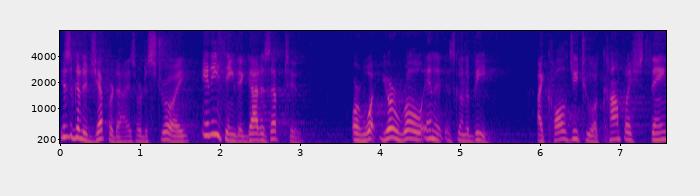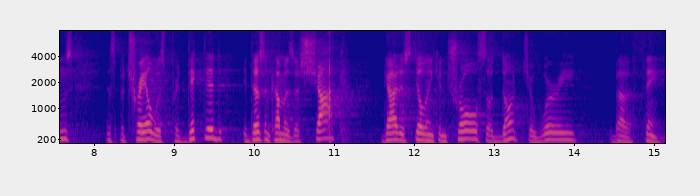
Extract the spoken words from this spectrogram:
isn't going to jeopardize or destroy anything that God is up to or what your role in it is going to be. I called you to accomplish things. This betrayal was predicted, it doesn't come as a shock. God is still in control, so don't you worry about a thing.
